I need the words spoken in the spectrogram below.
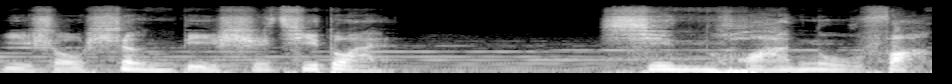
一首圣地十七段，心花怒放。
